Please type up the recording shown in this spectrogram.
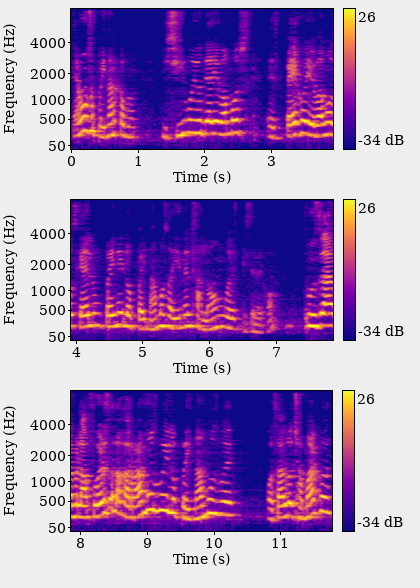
Te vamos a peinar, cabrón. Y sí, güey, un día llevamos espejo, llevamos gel, un peine y lo peinamos ahí en el salón, güey. ¿Y se dejó? Pues a la fuerza lo agarramos, güey, y lo peinamos, güey. O sea, los chamacos.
